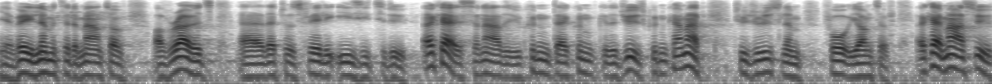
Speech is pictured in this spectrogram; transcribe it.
yeah, very limited amount of, of roads uh, that was fairly easy to do. Okay, so now you couldn't, couldn't, the Jews couldn't come up to Jerusalem for Yom Tov. Okay, Maasu,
